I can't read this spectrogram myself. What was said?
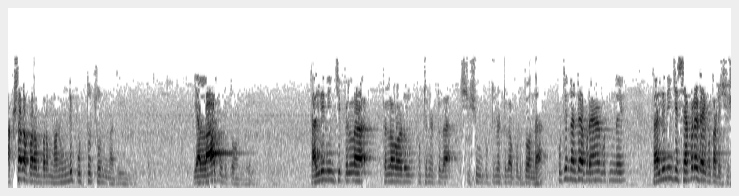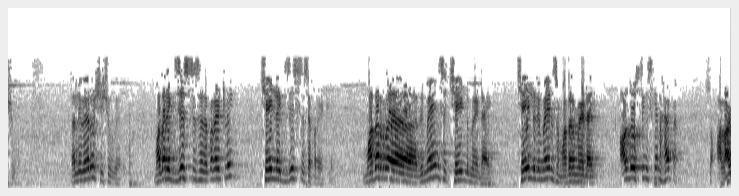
అక్షర పరబ్రహ్మ నుండి పుట్టుచున్నది. ఎలా పుడుతోంది? తల్లి నుంచి పిల్ల పిల్లవాడు పుట్టినట్టుగా శిశువు పుట్టినట్టుగా పుడుతోందా? పుట్టిందంటే అప్పుడు ఏమైపోతుంది తల్లి నుంచి సెపరేట్ అయిపోతాడు శిశువు. తల్లి వేరు శిశువు వేరు. Mother exist separately child exist separately mother remains child may die child remains mother may die all those things can happen so అలాగ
